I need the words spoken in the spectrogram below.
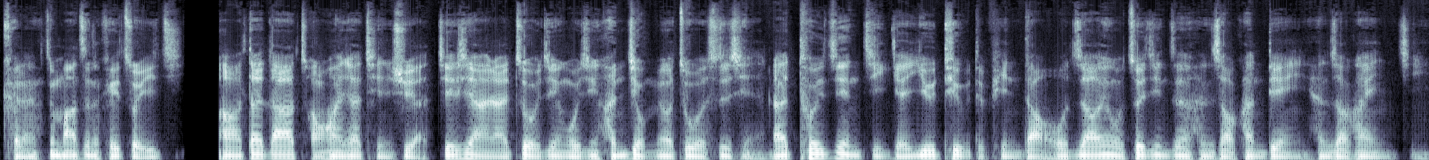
可能他妈真的可以嘴一集。啊，带大家转换一下情绪啊！接下来来做一件我已经很久没有做的事情，来推荐几个 YouTube 的频道。我知道，因为我最近真的很少看电影，很少看影集，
